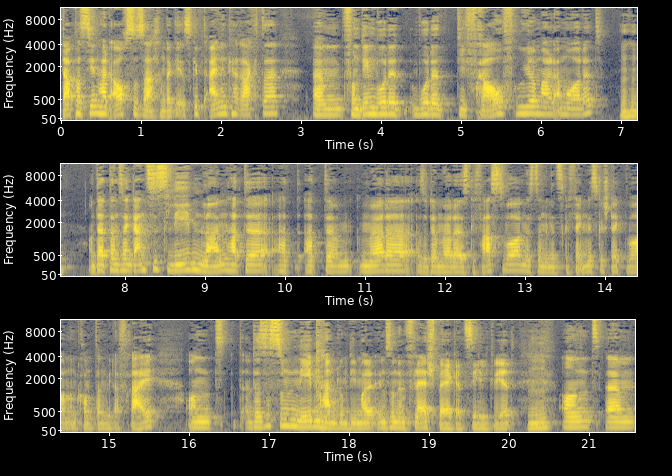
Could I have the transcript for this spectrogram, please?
da passieren halt auch so Sachen. Da, es gibt einen Charakter, ähm, von dem wurde, wurde die Frau früher mal ermordet. Und der hat dann sein ganzes Leben lang hat der, hat, hat der Mörder, also der Mörder ist gefasst worden, ist dann ins Gefängnis gesteckt worden und kommt dann wieder frei. Und das ist so eine Nebenhandlung, die mal in so einem Flashback erzählt wird. Und ähm,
